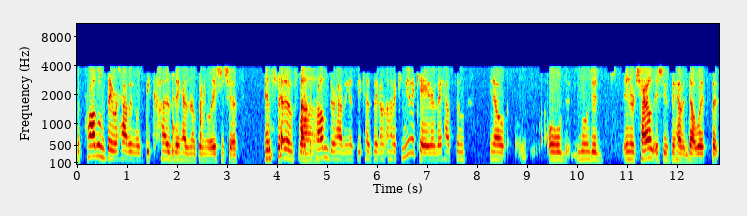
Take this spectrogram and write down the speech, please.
the problems they were having was because they had an open relationship instead of like the Oh. problems they're having is because they don't know how to communicate or they have some, you know, old wounded inner child issues they haven't dealt with, but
